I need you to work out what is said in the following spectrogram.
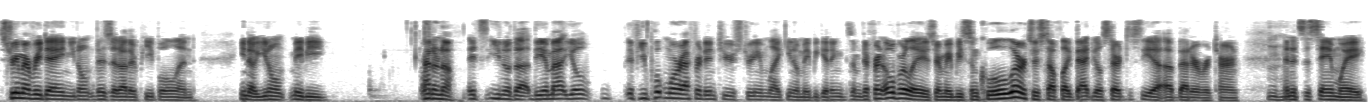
stream every day and you don't visit other people and you know you don't maybe I don't know. It's you know the the amount you'll if you put more effort into your stream, like you know maybe getting some different overlays or maybe some cool alerts or stuff like that, you'll start to see a, a better return. Mhm. And it's the same way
